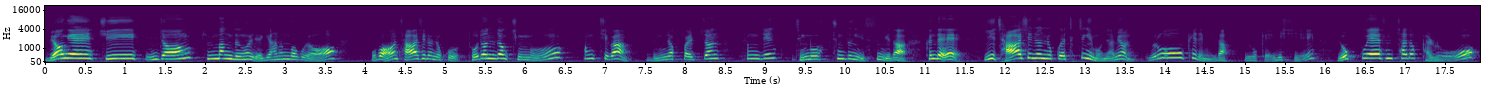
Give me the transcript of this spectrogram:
명예, 쥐, 인정, 신망 등을 얘기하는 거고요. 5번, 자아실현 욕구, 도전적 직무, 성취감, 능력 발전, 승진, 직무 확충 등이 있습니다. 근데 이 자아실현 욕구의 특징이 뭐냐면 이렇게 됩니다. 이렇게 ABC. 욕구의 순차적 발로,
